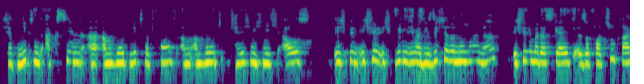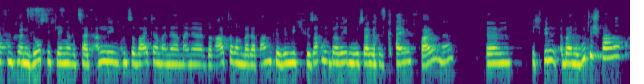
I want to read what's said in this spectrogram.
Ich habe nichts mit Aktien äh, am Hut, nichts mit Fonds am, am Hut, kenne ich mich nicht aus. Ich bin, ich will, ich bin immer die sichere Nummer. Ne? Ich will immer das Geld äh, sofort zugreifen können, bloß nicht längere Zeit anlegen und so weiter. Meine, meine Beraterin bei der Bank will mich für Sachen überreden, wo ich sage, auf keinen Fall. Ne? Ähm, ich bin aber eine gute Sparerin.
